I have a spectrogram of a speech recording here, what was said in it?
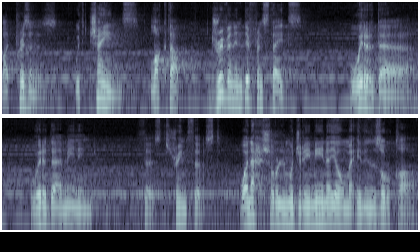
like prisoners with chains locked up, driven in different states. Wirda, wirda meaning thirst, stream thirst. وَنَحْشُرُ الْمُجْرِمِينَ يَوْمَئِذٍ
